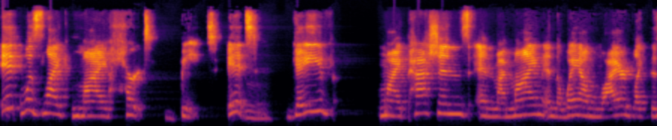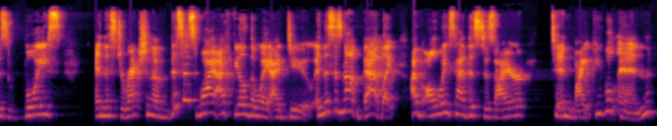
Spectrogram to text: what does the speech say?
it was like my heartbeat. It mm. Gave my passions and my mind and the way I'm wired like this voice and this direction of this is why I feel the way I do. And this is not bad. Like I've always had this desire to invite people in.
